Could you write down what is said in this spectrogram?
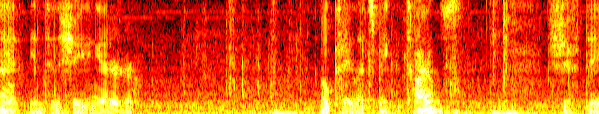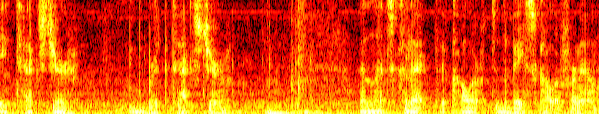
And into the shading editor. Okay, let's make the tiles. Shift A texture, brick texture, and let's connect the color to the base color for now.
